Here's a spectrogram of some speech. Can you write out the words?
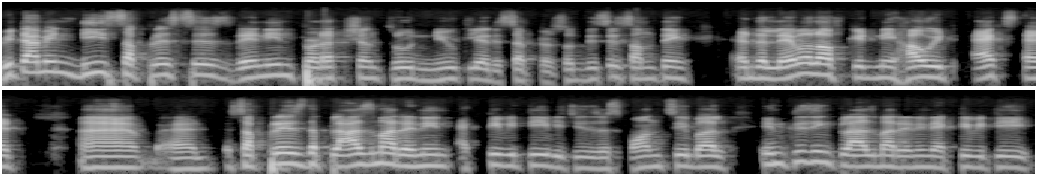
Vitamin D suppresses renin production through nuclear receptors. So this is something at the level of kidney, how it acts at uh, suppress the plasma renin activity, which is responsible. Increasing plasma renin activity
